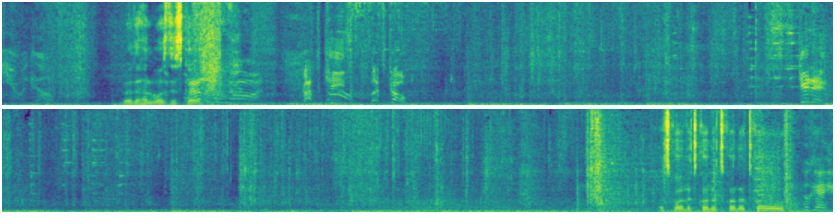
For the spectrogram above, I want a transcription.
Here we go. Where the hell was this guy? Come on! Got the keys. Let's go. Get in. Let's go, let's go, let's go, let's go! Okay.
